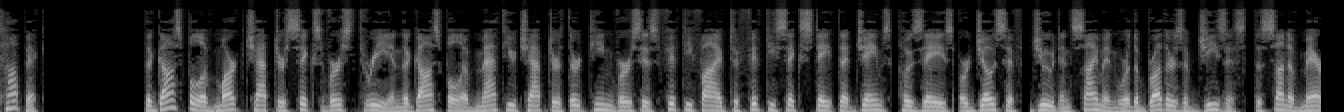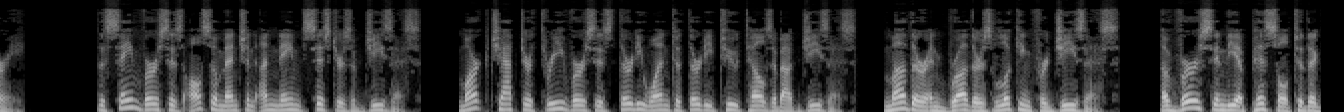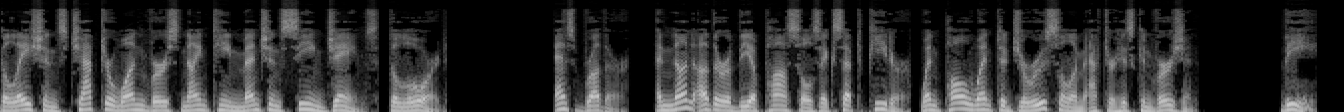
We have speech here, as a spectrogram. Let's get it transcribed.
Topic: The Gospel of Mark chapter 6 verse 3 and the Gospel of Matthew chapter 13 verses 55 to 56 state that James, Joses or Joseph, Jude and Simon were the brothers of Jesus, the son of Mary. The same verses also mention unnamed sisters of Jesus. Mark chapter 3 verses 31 to 32 tells about Jesus' mother and brothers looking for Jesus. A verse in the Epistle to the Galatians chapter 1 verse 19 mentions seeing James, the Lord's brother, and none other of the apostles except Peter, when Paul went to Jerusalem after his conversion. The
